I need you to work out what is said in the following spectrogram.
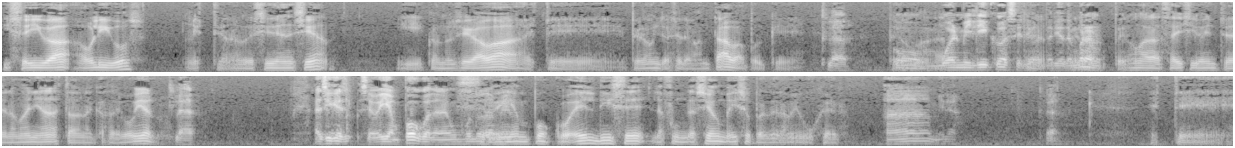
y se iba a Olivos, este, a la residencia, y cuando llegaba, este, Perón ya se levantaba porque Claro. Pero- un buen milico se levantaría temprano. Perón, Perón a las 6 y 20 de la mañana estaba en la casa de gobierno. Claro. Así que se veían poco en algún punto Se también. veía un poco. Él dice, la fundación me hizo perder a mi mujer. Ah, mira. Claro. Este,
